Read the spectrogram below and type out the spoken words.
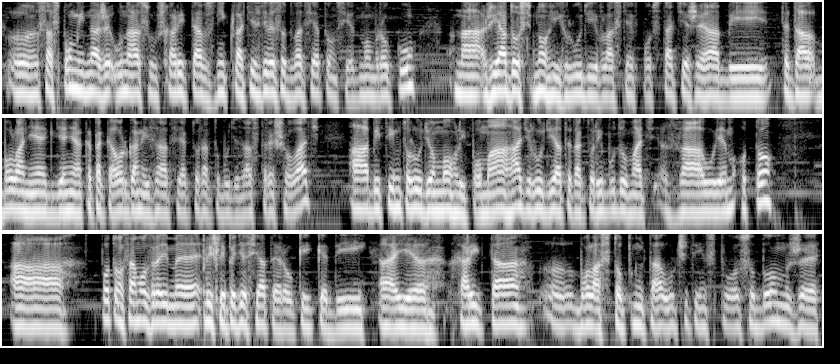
e, sa spomína, že u nás už Charita vznikla v 1927 roku na žiadosť mnohých ľudí vlastne v podstate, že aby teda bola niekde nejaká taká organizácia, ktorá to bude zastrešovať a aby týmto ľuďom mohli pomáhať, ľudia teda, ktorí budú mať záujem o to. A potom samozrejme prišli 50. roky, kedy aj charita e, bola stopnutá určitým spôsobom, že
